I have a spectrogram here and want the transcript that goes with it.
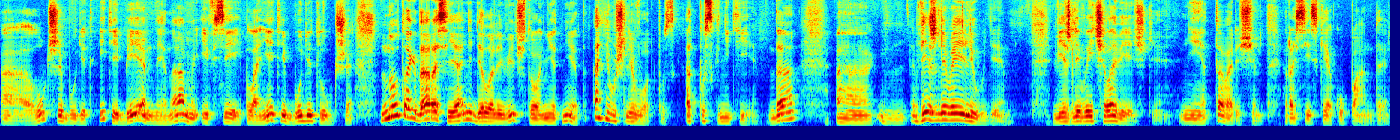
А лучше будет и тебе, и нам, и всей планете будет лучше. Но тогда россияне делали вид, что нет-нет, они ушли в отпуск. Отпускники, да, а, вежливые люди вежливые человечки. Нет, товарищи, российские оккупанты.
